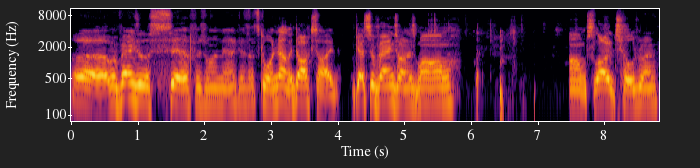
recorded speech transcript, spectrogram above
Uh, Revenge of the Sith is one there because that's going down the dark side. Gets revenge on his mom. Um, slaughtered children.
